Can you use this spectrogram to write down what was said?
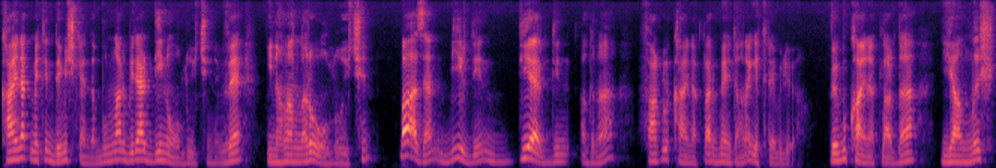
Kaynak metin demişken de bunlar birer din olduğu için ve inananları olduğu için bazen bir din diğer din adına farklı kaynaklar meydana getirebiliyor. Ve bu kaynaklarda yanlış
